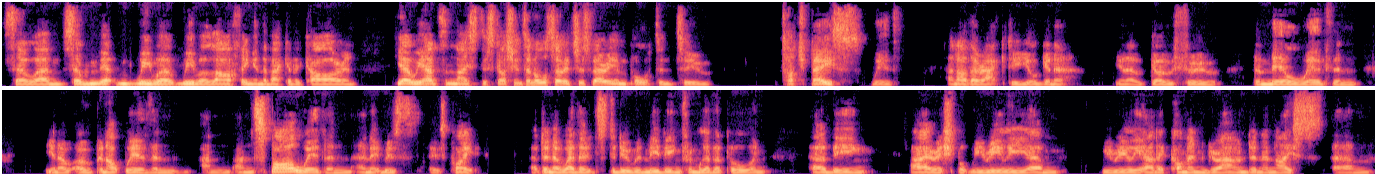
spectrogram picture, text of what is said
So um, so we were we were laughing in the back of the car and yeah, we had some nice discussions. And also, it's just very important to touch base with another actor you're going to, you know, go through the mill with and, you know, open up with and, and, and spar with. And, and it was, it was quite, I don't know whether it's to do with me being from Liverpool and her being Irish, but we really, um, we really had a common ground and a nice, um,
